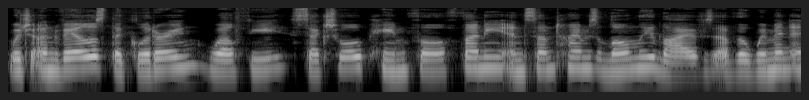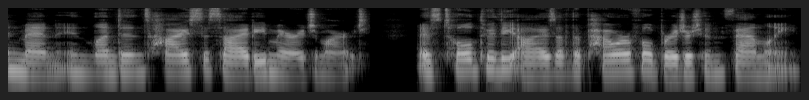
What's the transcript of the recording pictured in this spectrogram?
which unveils the glittering, wealthy, sexual, painful, funny, and sometimes lonely lives of the women and men in London's high society marriage mart, as told through the eyes of the powerful Bridgerton family.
